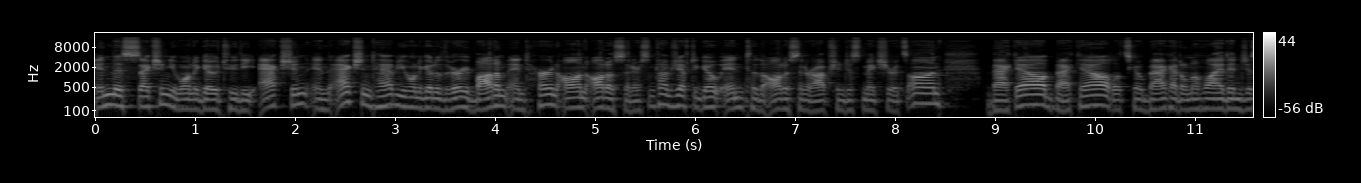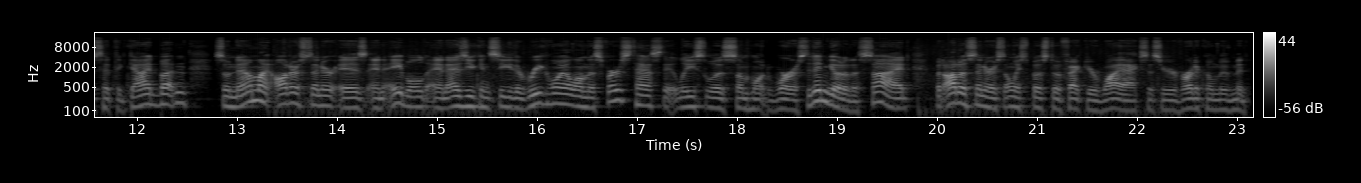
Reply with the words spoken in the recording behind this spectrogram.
In this section, you want to go to the Action. In the Action tab, you want to go to the very bottom and turn on Auto Center. Sometimes you have to go into the Auto Center option just to make sure it's on back out, back out, let's go back. I don't know why I didn't just hit the guide button. So now my auto center is enabled and as you can see the recoil on this first test at least was somewhat worse. It didn't go to the side, but auto center is only supposed to affect your y-axis or your vertical movement.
